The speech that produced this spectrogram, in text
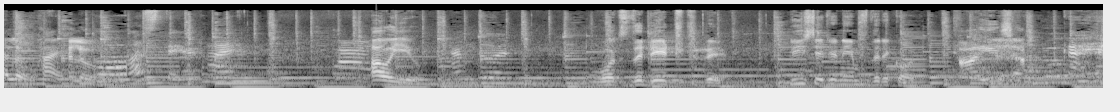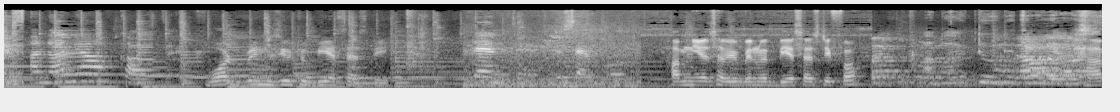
Hello, hi, hello. Namaste. Hi. How are you? I'm good. What's the date today? Please state your name for the record. Ayush. Annanya Karthik. What brings you to BSSD? 10th December. How many years have you been with BSSD for? About two to three years. How,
